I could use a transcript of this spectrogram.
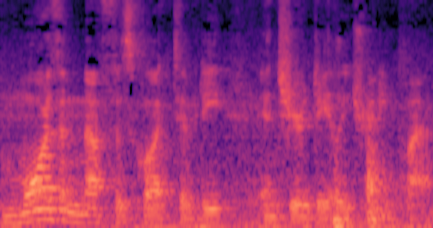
more than enough physical activity into your daily training plan.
